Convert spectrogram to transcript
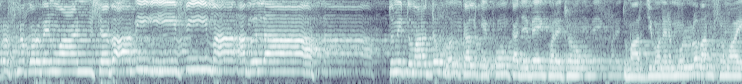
প্রশ্ন করবেন, ওয়ান ফিমা আবলা। তুমি তোমার যৌবনকালকে কোন কাজে ব্যয় করেছো তোমার জীবনের মূল্যবান সময়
